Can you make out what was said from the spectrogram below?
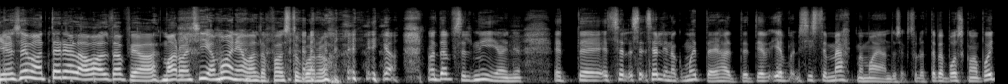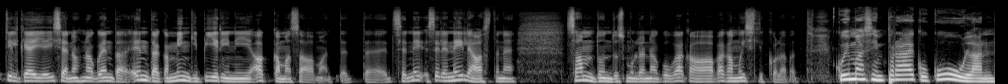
Ja see materjal materjal avaldab ja ma arvan, siiamaani avaldab vastupanu jah, no täpselt nii on ju, et, et see, see oli nagu mõte jah, et, et ja, ja siis see mähkmemajandus, eks ole, et ta peab oskama potil käia ise noh, nagu enda, endaga mingi piirini hakkama saama, et, et, et see, selle nelja-aastane samm tundus mulle nagu väga-väga mõistlik olevat. kui ma siin praegu kuulan,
